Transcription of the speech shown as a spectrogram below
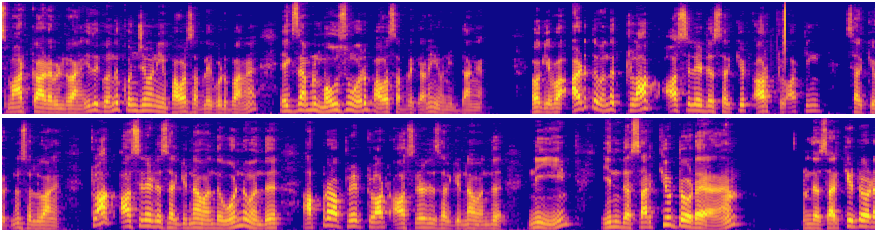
ஸ்மார்ட் கார்டு அப்படின்றாங்க. இதுக்கு வந்து கொஞ்சமாக நீங்கள் பவர் சப்ளை கொடுப்பாங்க. எக்ஸாம்பிள் மவுஸும் ஒரு பவர் சப்ளைக்கான யூனிட் தாங்க. ஓகேவா அடுத்து வந்து clock oscillator circuit or clocking சர்க்யூட்னு சொல்லுவாங்க. கிளாக் ஆசிலேட்டர் சர்க்கியூட்னா வந்து ஒன்று வந்து அப்ராப்ரியேட் கிளாக் ஆசிலேட்டர் சர்க்கியூட்னா வந்து நீ இந்த சர்க்யூட்டோட இந்த சர்க்யூட்டோட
